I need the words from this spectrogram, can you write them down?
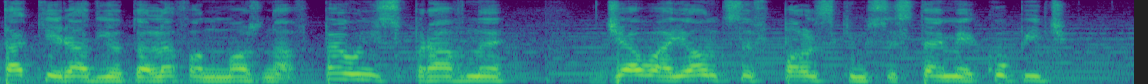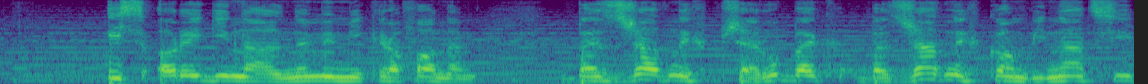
taki radiotelefon można w pełni sprawny, działający w polskim systemie kupić i z oryginalnym mikrofonem. Bez żadnych przeróbek, bez żadnych kombinacji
